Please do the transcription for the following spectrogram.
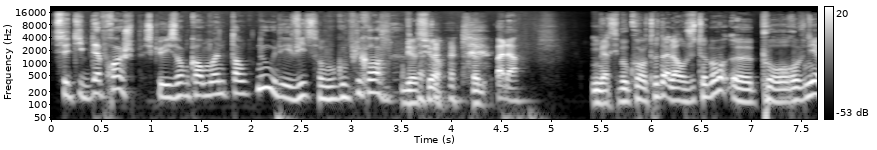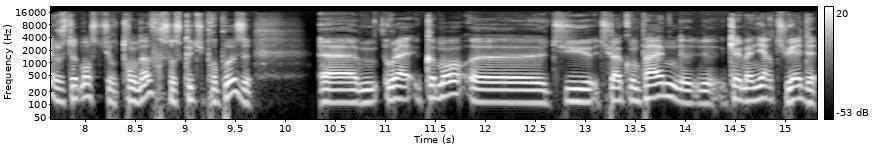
ce type d'approche parce qu'ils ont encore moins de temps que nous. Les villes sont beaucoup plus grandes. Bien sûr. voilà. Merci beaucoup Antoine. Alors justement, euh, pour revenir justement sur ton offre, sur ce que tu proposes, euh, voilà, comment euh, tu, tu, accompagnes, de quelle manière tu aides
